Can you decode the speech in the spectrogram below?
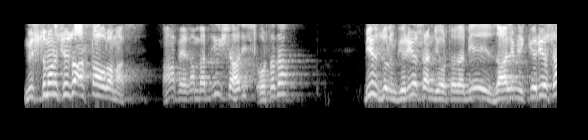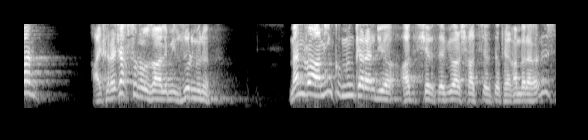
Müslümanın sözü asla olamaz. Ama peygamber diyor işte hadis ortada. Bir zulüm görüyorsan diyor ortada bir zalimlik görüyorsan haykıracaksın o zalimin zulmünü. Men ra minkum münkeren diyor hadis-i şerifte bir başka hadis-i şerifte peygamber efendimiz.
